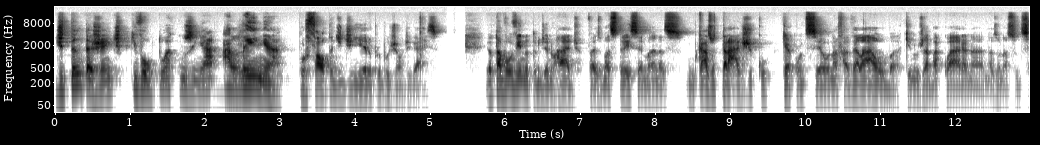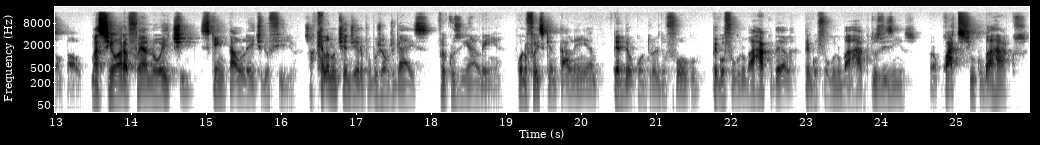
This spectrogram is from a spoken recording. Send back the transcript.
de tanta gente que voltou a cozinhar a lenha por falta de dinheiro para o bujão de gás. Eu estava ouvindo outro dia no rádio, faz umas três semanas, um caso trágico que aconteceu na favela Alba, aqui no Jabaquara, na, na, zona sul de São Paulo. Uma senhora foi à noite esquentar o leite do filho. Só que ela não tinha dinheiro para o bujão de gás. Foi cozinhar a lenha. Quando foi esquentar a lenha, perdeu o controle do fogo, pegou fogo no barraco dela, pegou fogo no barraco dos vizinhos. Foram quatro, cinco barracos.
